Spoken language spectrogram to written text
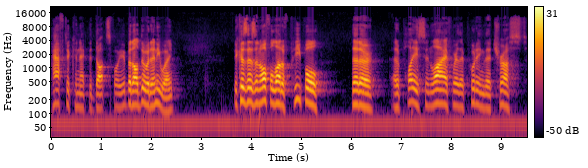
have to connect the dots for you, but I'll do it anyway. Because there's an awful lot of people that are at a place in life where they're putting their trust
